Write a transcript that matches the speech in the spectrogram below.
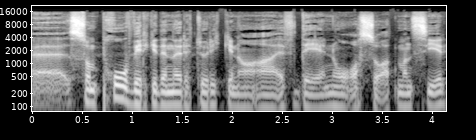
uh, som påvirker denne retorikken av AFD nå også. At man sier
